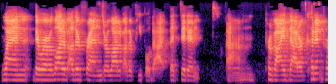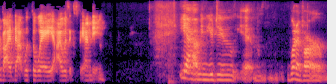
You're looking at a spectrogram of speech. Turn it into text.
when there were a lot of other friends or a lot of other people that that didn't um, provide that or couldn't provide that with the way I was expanding. Yeah, I mean, you do. One of our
